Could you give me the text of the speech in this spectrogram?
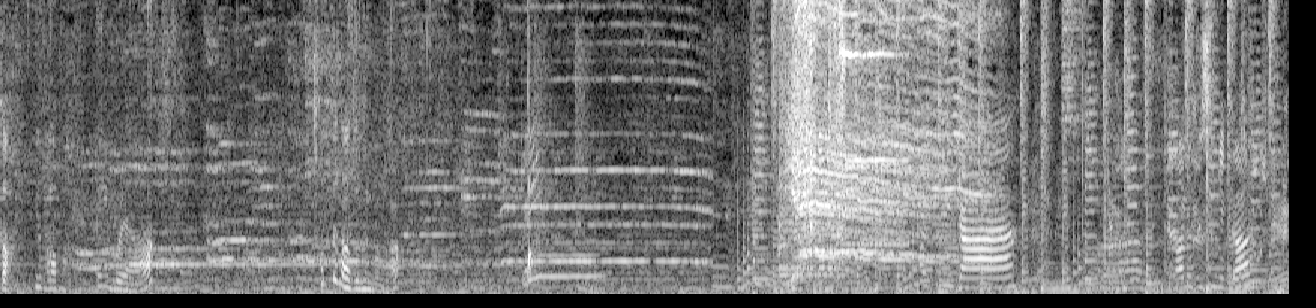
이쁘다 이거 봐봐 이게 뭐야? 촛대 놔두는 건가? 안녕하십니까 마음에 드십니까? Every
